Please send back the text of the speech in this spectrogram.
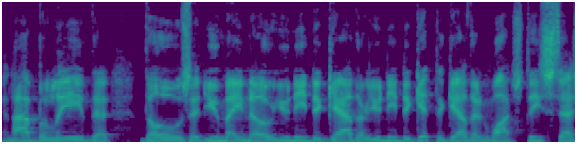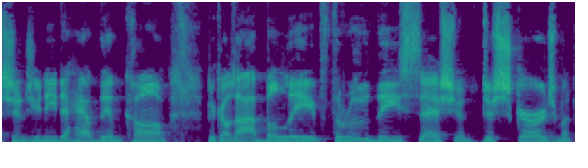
And I believe that those that you may know, you need to gather, you need to get together and watch these sessions. You need to have them come because I believe through these sessions, discouragement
